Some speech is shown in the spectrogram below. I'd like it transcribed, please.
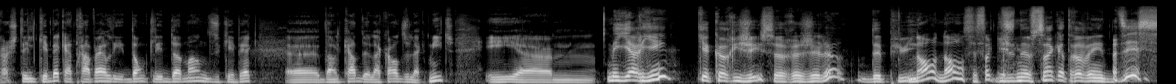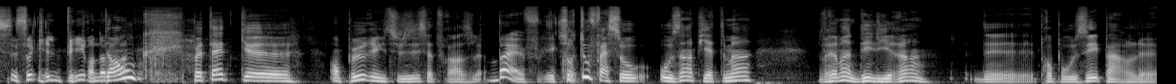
rejeter le Québec à travers les, donc les demandes du Québec euh, dans le cadre de l'accord du lac Meach. Et Mais il n'y a rien qui a corrigé ce rejet-là depuis non, non, c'est ça qui 1990. c'est ça qui est le pire. On a Donc, peut-être que on peut réutiliser cette phrase-là. Ben, Surtout face aux, aux empiètements vraiment délirants de, proposés par le,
